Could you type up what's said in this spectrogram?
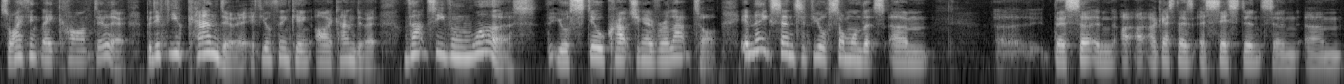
So I think they can't do it. But if you can do it, if you're thinking I can do it, that's even worse. That you're still crouching over a laptop. It makes sense if you're someone that's um, there's certain I, I guess there's assistants and um,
